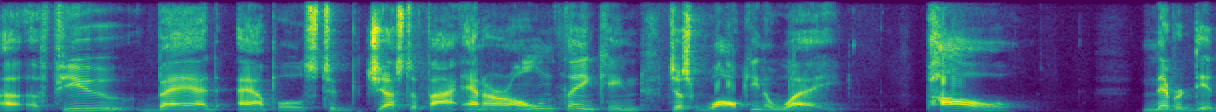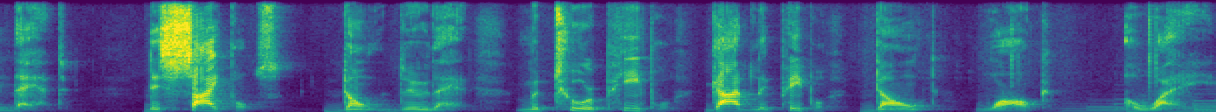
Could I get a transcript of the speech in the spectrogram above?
a few bad apples to justify in our own thinking just walking away. Paul never did that. Disciples don't do that. Mature people godly people don't walk away.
